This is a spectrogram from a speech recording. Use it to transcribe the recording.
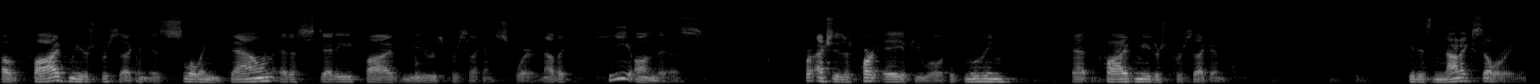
of 5 meters per second is slowing down at a steady 5 meters per second squared? Now the key on this, for actually there's part A if you will, if it's moving at 5 meters per second, it is not accelerating.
